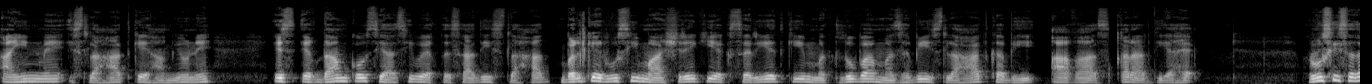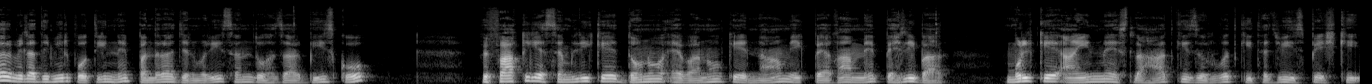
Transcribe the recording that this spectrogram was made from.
آئین میں اصلاحات کے حامیوں نے اس اقدام کو سیاسی و اقتصادی اصلاحات، بلکہ روسی معاشرے کی اکثریت کی مطلوبہ مذہبی اصلاحات کا بھی آغاز قرار دیا ہے۔ روسی صدر ولادیمیر پوتین نے پندرہ جنوری سن دو ہزار بیس کو وفاقی اسمبلی کے دونوں ایوانوں کے نام ایک پیغام میں پہلی بار ملک کے آئین میں اصلاحات کی ضرورت کی تجویز پیش کی۔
